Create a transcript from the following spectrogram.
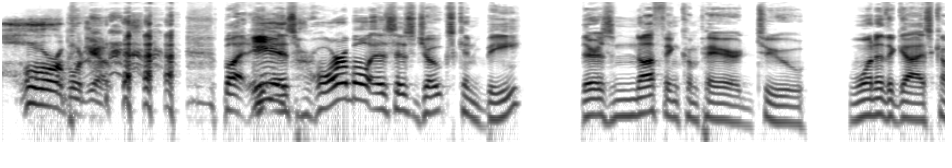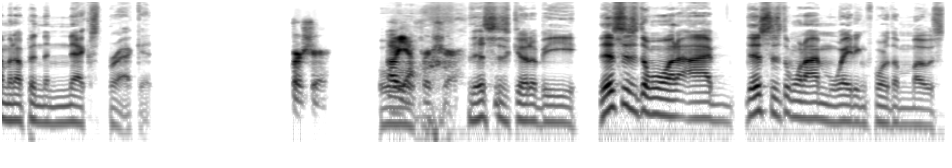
Horrible jokes. but He he, is- as horrible as his jokes can be, there's nothing compared to one of the guys coming up in the next bracket. for sure. Oh, yeah, for sure. This is gonna be. This is the one I. This is the one I'm waiting for the most.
